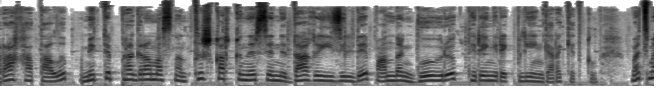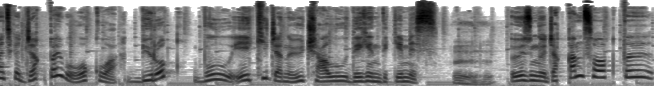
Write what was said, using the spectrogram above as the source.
ырахат алып мектеп программасынан тышкаркы нерсени дагы изилдеп андан көбүрөөк тереңирээк билгенге аракет кыл. Математика жакпайбы окуба бирок бул эки жана үч алуу дегендик эмес. Өзүңө жаккан сабакты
